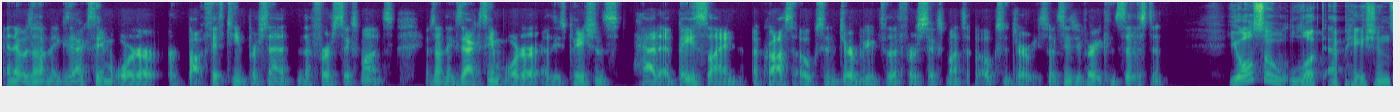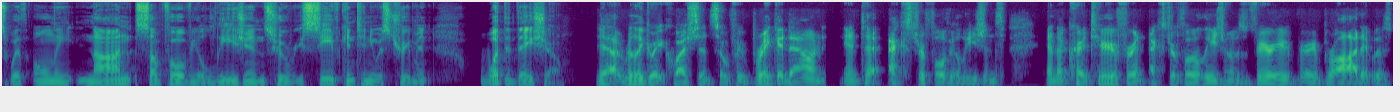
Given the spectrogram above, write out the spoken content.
And it was on the exact same order, about 15% in the first six months. It was on the exact same order as these patients had a baseline across OAKS and Derby for the first six months of OAKS and Derby. So it seems to be very consistent. You also looked at patients with only non subfoveal lesions who received continuous treatment. What did they show? Yeah, really great question. So if we break it down into extrafoveal lesions, and the criteria for an extrafoveal lesion was very, very broad. It was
